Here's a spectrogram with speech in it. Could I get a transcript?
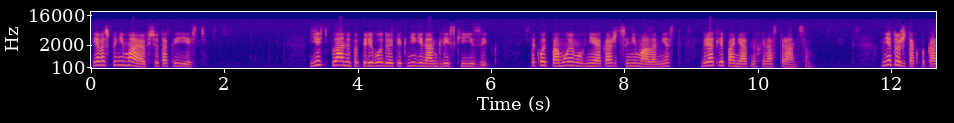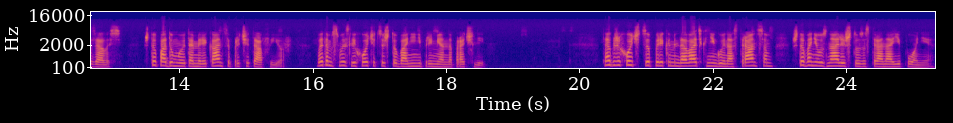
Я вас понимаю, все так и есть. Есть планы по переводу этой книги на английский язык. Так вот, по-моему, в ней окажется немало мест, вряд ли понятных иностранцам. Мне тоже так показалось. Что подумают американцы, прочитав ее? В этом смысле хочется, чтобы они непременно прочли. Также хочется порекомендовать книгу иностранцам, чтобы они узнали, что за страна Япония.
